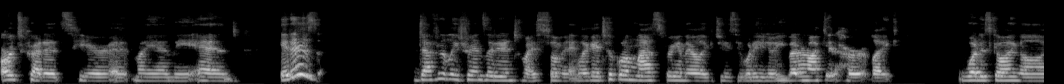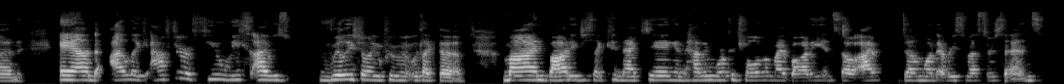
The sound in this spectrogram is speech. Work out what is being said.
arts credits here at Miami, and it is definitely translated into my swimming. Like I took one last spring and they're like, JC, what are you doing? You better not get hurt. Like, what is going on? And I like after a few weeks, I was really showing improvement with like the mind, body, just like connecting and having more control over my body. And so I've done one every semester since.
